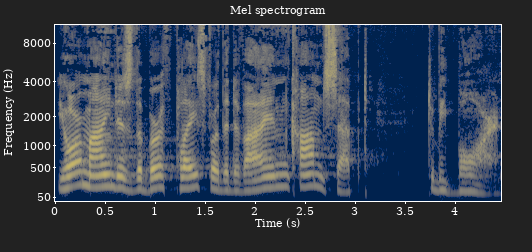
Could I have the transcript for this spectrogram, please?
Your mind is the birthplace for the divine concept to be born.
